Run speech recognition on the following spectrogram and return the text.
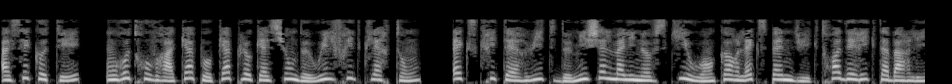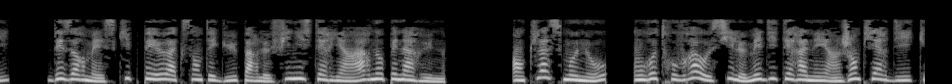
À ses côtés, on retrouvera Cap au Cap Location de Wilfried Clerton, ex-critère 8 de Michel Malinowski ou encore l'ex-Penduic 3 d'Éric Tabarly, désormais skip PE accent aigu par le finistérien Arnaud Pénarune. En classe mono, on retrouvera aussi le méditerranéen Jean-Pierre Dick,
